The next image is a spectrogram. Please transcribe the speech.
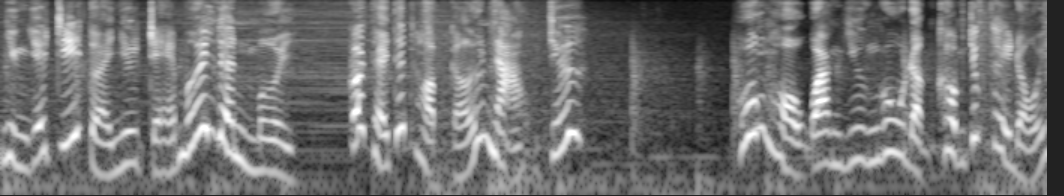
Nhưng với trí tuệ như trẻ mới lên 10 Có thể thích hợp cỡ nào chứ? Huống hồ quan dương ngu đần không chút thay đổi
